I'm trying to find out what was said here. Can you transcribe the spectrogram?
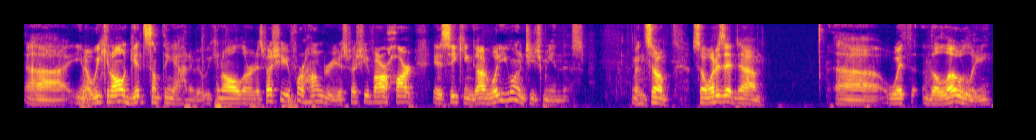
uh, you know, we can all get something out of it. We can all learn, especially if we're hungry, especially if our heart is seeking God. What do you want to teach me in this? And so, so what is it um, uh, with the lowly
